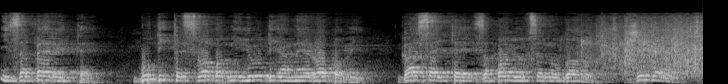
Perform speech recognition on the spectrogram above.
izaberite, budite slobodni ljudi, a ne robovi. Glasajte za bolju Crnu Goru. Živeli!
